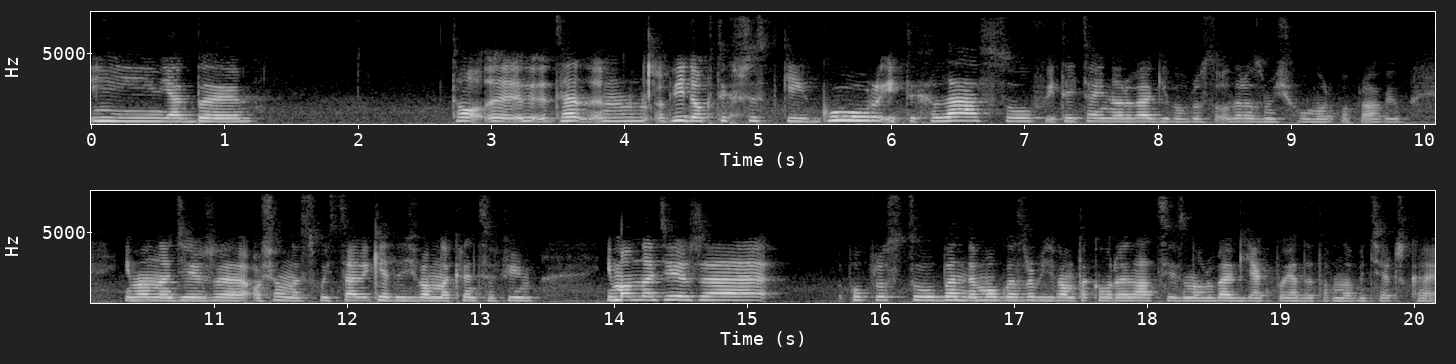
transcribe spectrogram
i jakby to y, ten ym, widok tych wszystkich gór i tych lasów i tej całej Norwegii po prostu od razu mi się humor poprawił. I mam nadzieję, że osiągnę swój cel i kiedyś Wam nakręcę film. I mam nadzieję, że po prostu będę mogła zrobić Wam taką relację z Norwegii, jak pojadę tam na wycieczkę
